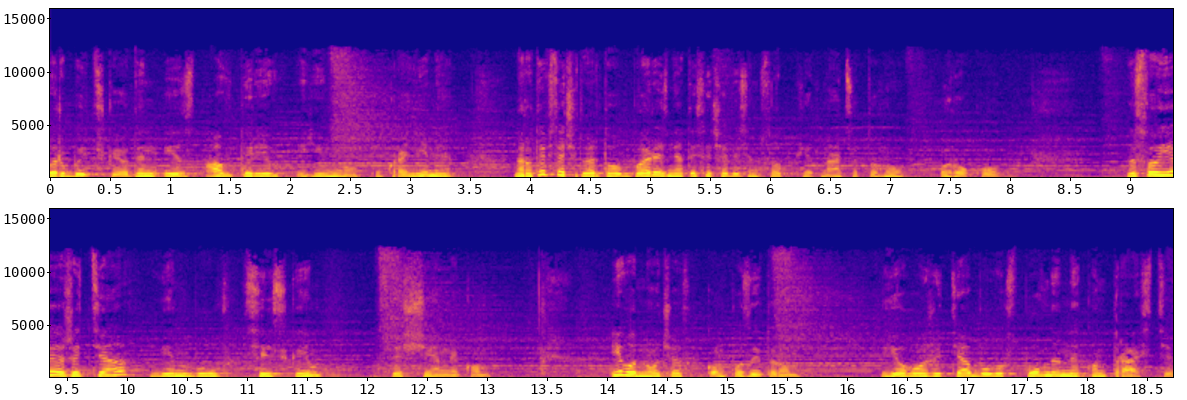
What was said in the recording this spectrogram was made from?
Вербицький, один із авторів гімну України, народився 4 березня 1815 року. За своє життя він був сільським священником і водночас композитором. Його життя було сповнене контрастів.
